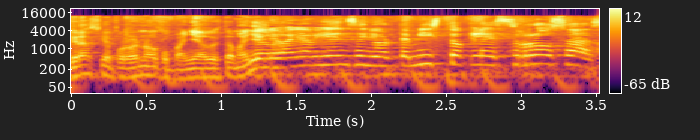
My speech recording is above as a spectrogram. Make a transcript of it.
Gracias por habernos acompañado esta Que mañana. le vaya bien, señor Temístocles Rosas.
